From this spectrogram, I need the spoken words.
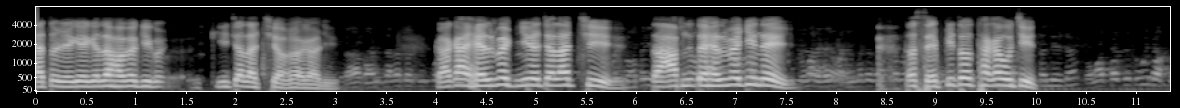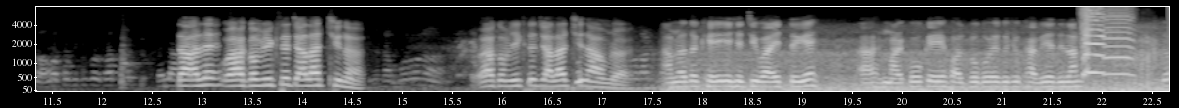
এত রেগে গেলে হবে কি করে কি চালাচ্ছি আমরা গাড়ি কাকা হেলমেট নিয়ে চালাচ্ছি তা আপনি তো হেলমেটই নেই তা সেফটি তো থাকা উচিত তাহলে ওরকম রিক্সে চালাচ্ছি না। ওরকম রিক্সে চালাচ্ছি না আমরা। আমরা তো খেয়ে এসেছি বাইরের থেকে, আর মার্কোকে অল্প করে কিছু খাইয়ে দিলাম। তো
